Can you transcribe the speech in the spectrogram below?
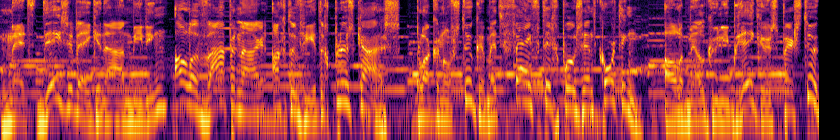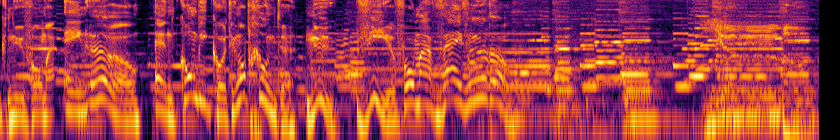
Met deze week in de aanbieding... alle Wapenaar 48 plus kaas. Plakken of stukken met 50% korting. Alle melkuniebrekers per stuk nu voor maar 1 euro. En combikorting op groenten. Nu 4 voor maar 5 euro. Jumbo.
